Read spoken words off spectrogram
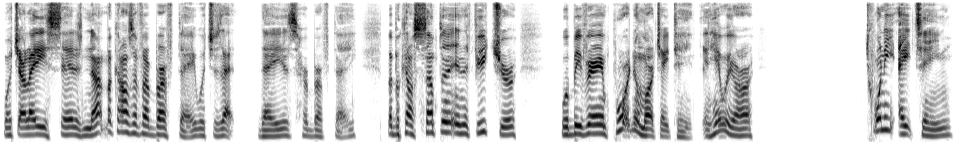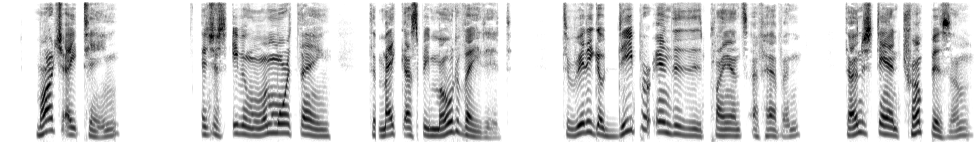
which Our Lady said is not because of her birthday, which is that day is her birthday, but because something in the future will be very important on March 18th. And here we are, 2018, March 18, It's just even one more thing to make us be motivated to really go deeper into the plans of heaven, to understand Trumpism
